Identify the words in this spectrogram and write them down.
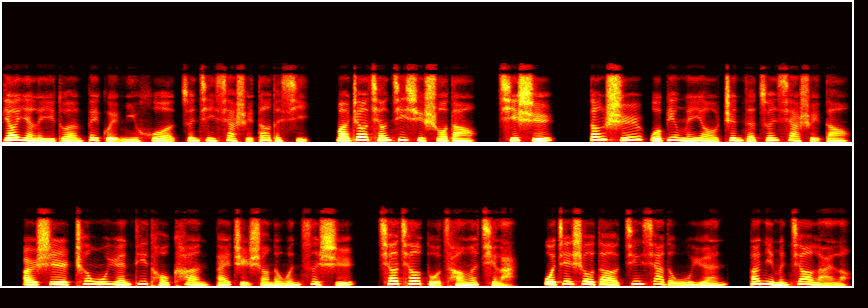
表演了一段被鬼迷惑钻进下水道的戏。马兆强继续说道：“其实当时我并没有真的钻下水道，而是趁吴缘低头看白纸上的文字时，悄悄躲藏了起来。我见受到惊吓的吴缘把你们叫来了，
